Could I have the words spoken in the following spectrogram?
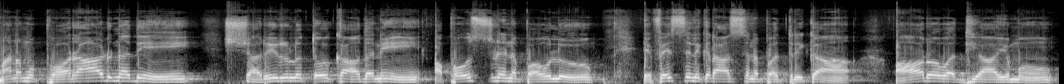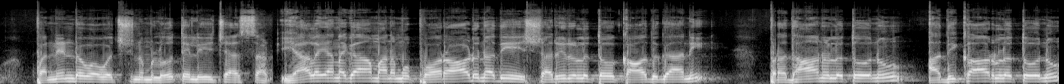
మనము పోరాడునది శరీరులతో కాదని అపోస్డైన పౌలు ఎఫెస్సిలికి రాసిన పత్రిక ఆరో అధ్యాయము పన్నెండవ వచనములో తెలియచేస్తాడు. ఏలయనగా మనము పోరాడునది శరీరులతో కాదు గాని ప్రధానులతోనూ అధికారులతోనూ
